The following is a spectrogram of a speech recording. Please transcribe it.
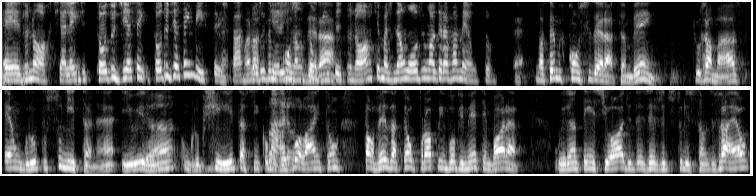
é, do norte. Além de todo dia tem todo dia tem mísseis, é, tá? todo dia eles considerar... lançam mísseis do norte, mas não houve um agravamento. É, nós temos que considerar também que o Hamas é um grupo sunita, né? E o Irã, um grupo xiita, assim como claro. o Hezbollah. Então, talvez até o próprio envolvimento, embora o Irã tenha esse ódio, desejo de destruição de Israel,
